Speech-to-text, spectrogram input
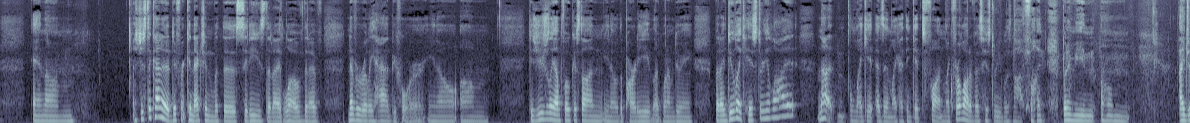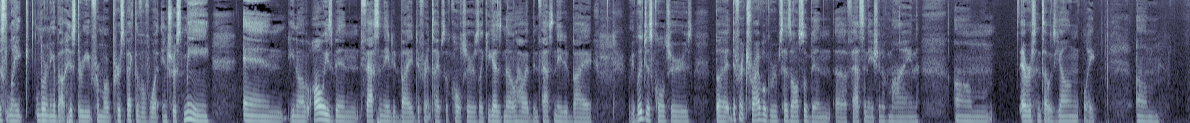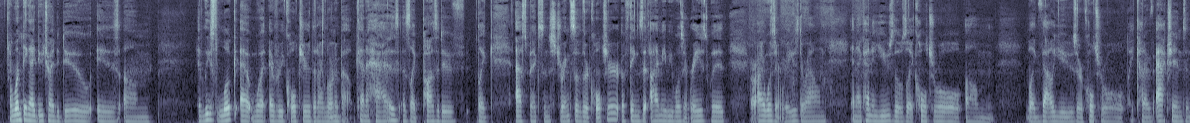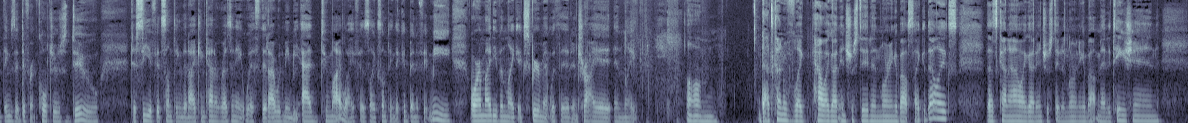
And, um, it's just a kind of different connection with the cities that I love that I've never really had before, you know. Um, because usually I'm focused on, you know, the party, like what I'm doing. But I do like history a lot. Not like it as in like I think it's fun. Like for a lot of us history was not fun. But I mean, um I just like learning about history from a perspective of what interests me. And, you know, I've always been fascinated by different types of cultures. Like, you guys know how I've been fascinated by religious cultures, but different tribal groups has also been a fascination of mine. Um, ever since I was young, like, um, one thing I do try to do is um, at least look at what every culture that I learn about kind of has as like positive like aspects and strengths of their culture of things that I maybe wasn't raised with or I wasn't raised around and I kind of use those like cultural um like values or cultural like kind of actions and things that different cultures do to see if it's something that I can kind of resonate with that I would maybe add to my life as like something that could benefit me or I might even like experiment with it and try it and like um that's kind of like how I got interested in learning about psychedelics. That's kind of how I got interested in learning about meditation,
